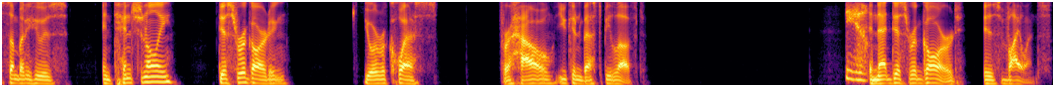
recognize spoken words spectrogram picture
somebody who is intentionally disregarding your requests for how you can best be loved. yeah. And that disregard is violence,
